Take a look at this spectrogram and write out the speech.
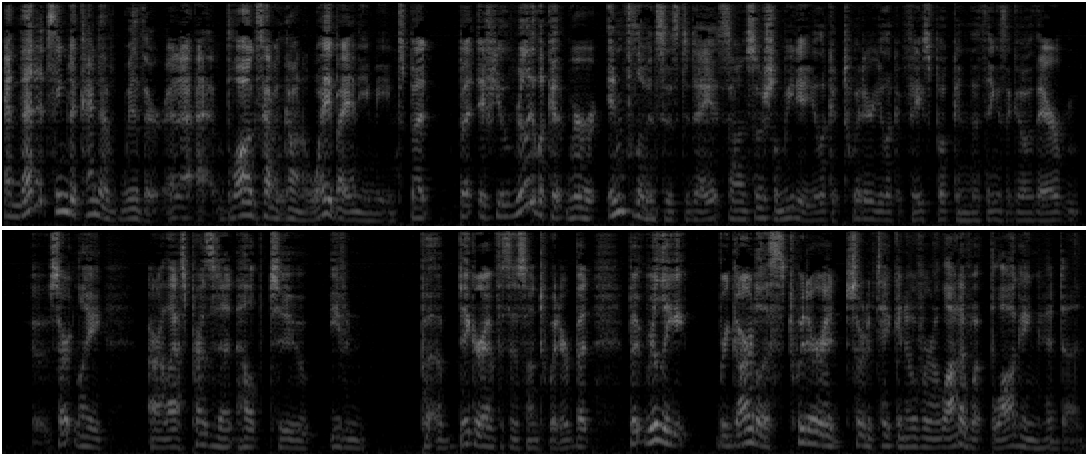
And then it seemed to kind of wither. And I, blogs haven't gone away by any means, but but if you really look at where influence is today, it's on social media. You look at Twitter, you look at Facebook, and the things that go there. Uh, certainly, our last president helped to even put a bigger emphasis on Twitter, but but really, regardless, Twitter had sort of taken over a lot of what blogging had done.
